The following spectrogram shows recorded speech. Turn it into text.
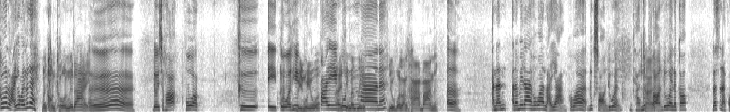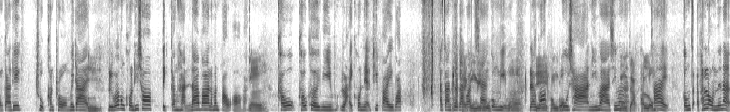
กลัวไหลเอาไว้หรือไง มันคอนโทรลไม่ได้ เออ โดยเฉพาะพวกคือไอีตัวที่วินหมุมิวนอะไปไอ้หมุนที่มันมีมานะอยู่บนหลังคาบ้านน่ะเออ อันนั้นอันนั้นไม่ได้เพราะว่าหลายอย่าง เพราะว่าลูกศรด้วยนะคะลูกศรด้วยแล้วก็ลักษณะของการที่ถูกคอนโทรลไม่ได้อืมหรือว่าบางคนที่ชอบติดกังหันหน้าบ้านแล้วมันเป่าออกอะเออเขาเขาเคยมีหลายคนเนี่ยที่ไปวัด อาจารย์เคยไปวัดแชแชร์ร์กกงงหหมิมิววอ่าแล้วก็ที่ฮ่องกงบูชานี้มาใช่ไหมกงจักรพัดลมใช่ กงจักรพัดลมเนี่ยน่ะ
